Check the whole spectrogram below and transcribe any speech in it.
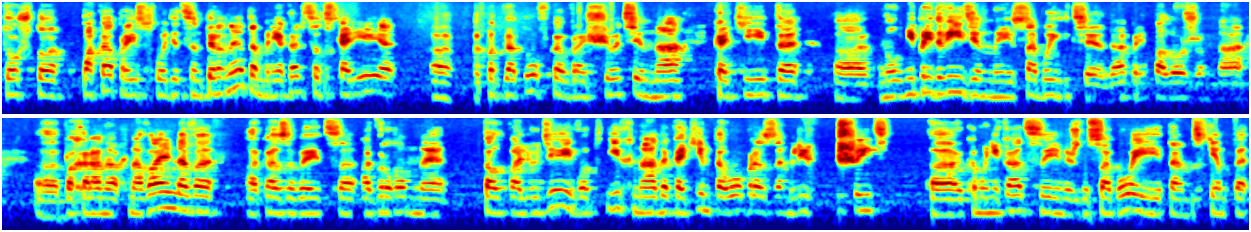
то, что пока происходит с интернетом, мне кажется, скорее подготовка в расчете на какие-то ну, непредвиденные события, да, предположим, на похоронах Навального оказывается огромная толпа людей, вот их надо каким-то образом лишить э, коммуникации между собой и там с кем-то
